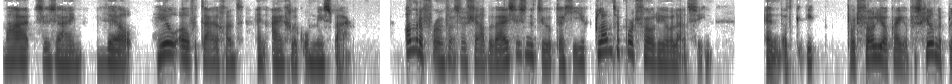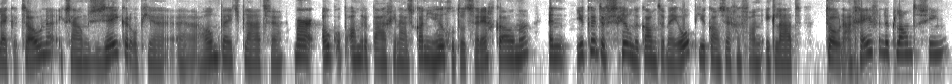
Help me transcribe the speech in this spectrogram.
maar ze zijn wel heel overtuigend en eigenlijk onmisbaar. Andere vorm van sociaal bewijs is natuurlijk dat je je klantenportfolio laat zien. En dat, die portfolio kan je op verschillende plekken tonen. Ik zou hem zeker op je uh, homepage plaatsen. Maar ook op andere pagina's kan hij heel goed tot zijn recht komen. En je kunt er verschillende kanten mee op. Je kan zeggen van ik laat toonaangevende klanten zien.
